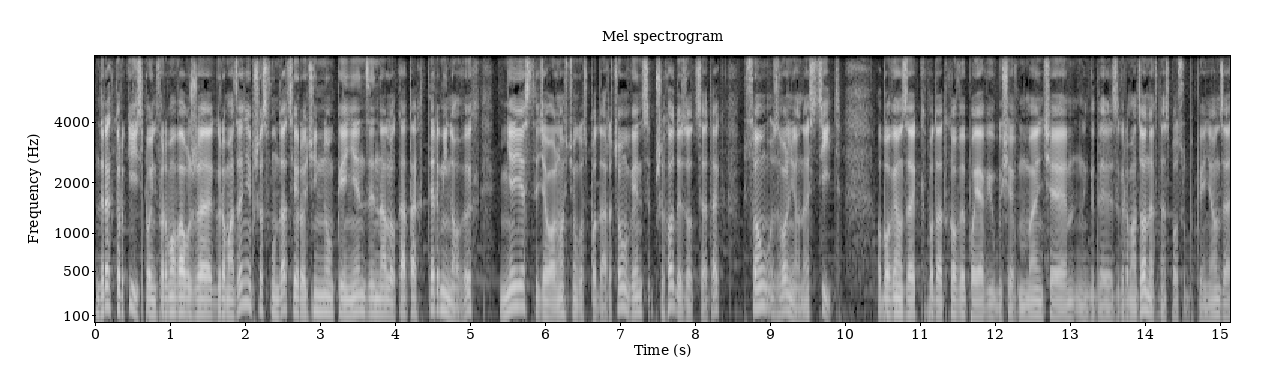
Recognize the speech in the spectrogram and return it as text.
Dyrektor KIS poinformował, że gromadzenie przez Fundację Rodzinną pieniędzy na lokatach terminowych nie jest działalnością gospodarczą, więc przychody z odsetek są zwolnione z CIT. Obowiązek podatkowy pojawiłby się w momencie, gdy zgromadzone w ten sposób pieniądze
